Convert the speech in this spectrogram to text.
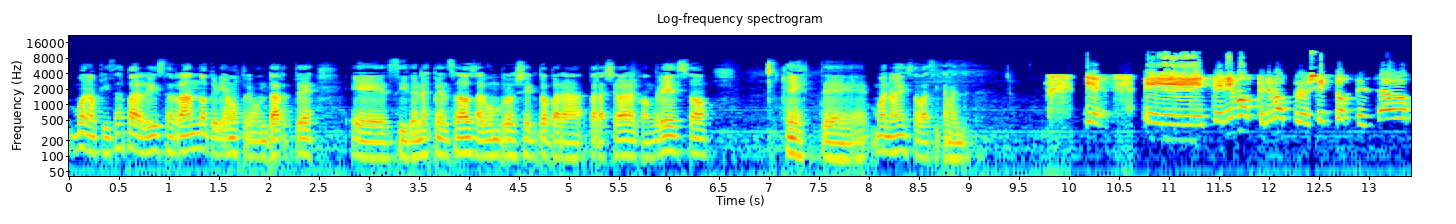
bueno, quizás para ir cerrando queríamos preguntarte eh, si tenés pensados algún proyecto para, para llevar al Congreso, este, bueno, eso básicamente. Bien, eh, tenemos tenemos proyectos pensados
